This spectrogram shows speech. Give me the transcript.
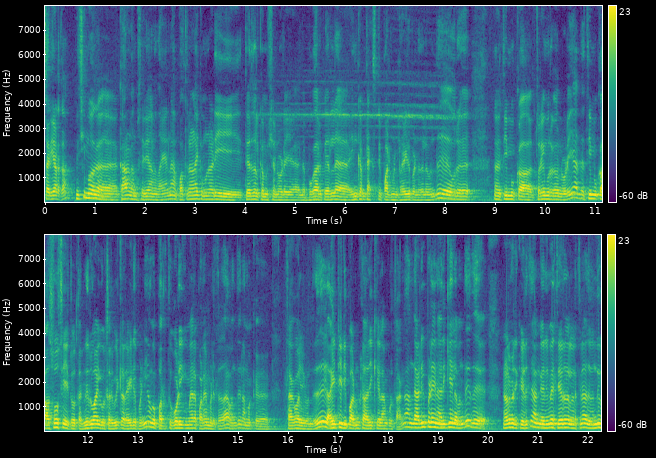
சரியானதா? நிச்சயமாக காரணம் சரியானதா. ஏன்னா பத்து நாளைக்கு முன்னாடி தேர்தல் கமிஷனுடைய அந்த புகார் பேரில் இன்கம் டேக்ஸ் டிபார்ட்மெண்ட் ரைடு பண்ணதில் வந்து ஒரு திமுக துறைமுருகனுடைய அந்த திமுக அசோசியேட் ஒருத்தர் நிர்வாகி ஒருத்தர் வீட்டில் ரைடு பண்ணி அவங்க பத்து கோடிக்கு மேலே பணம் எடுத்ததாக வந்து நமக்கு தகவல் வந்தது. ஐடி டிபார்ட்மெண்ட்டில் அறிக்கையெல்லாம் கொடுத்தாங்க. அந்த அடிப்படையின் அறிக்கையில் வந்து இது நடவடிக்கை எடுத்து அங்கே இனிமேல் தேர்தல் நடத்தினா அது வந்து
